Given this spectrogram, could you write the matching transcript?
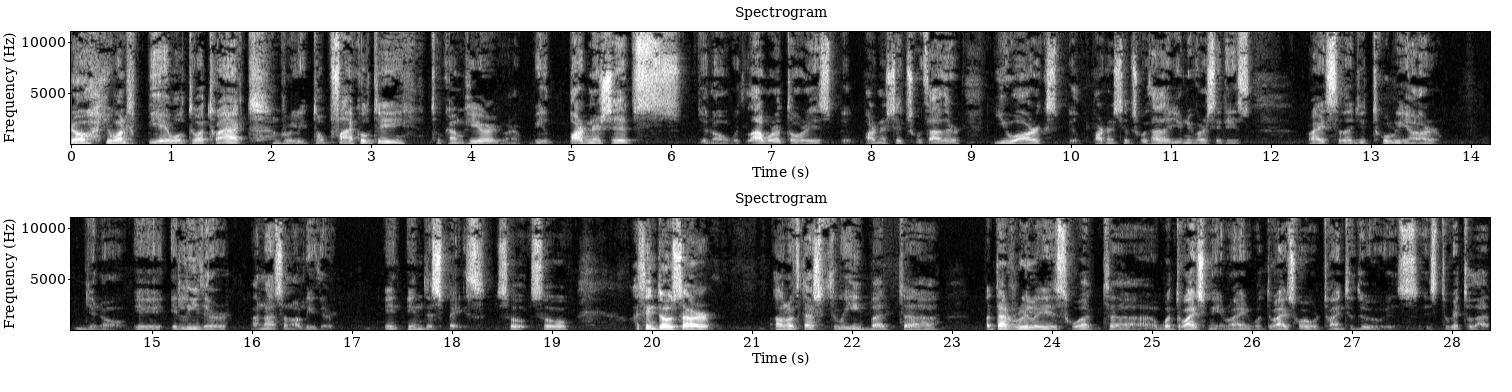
you know, you want to be able to attract really top faculty to come here. You want to build partnerships, you know, with laboratories, build partnerships with other UARCs, build partnerships with other universities, right? So that you truly are you know, a, a leader, a national leader in, in the space. So, so I think those are, I don't know if that's three, but, uh, but that really is what, uh, what drives me, right? What drives what we're trying to do is, is to get to that,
